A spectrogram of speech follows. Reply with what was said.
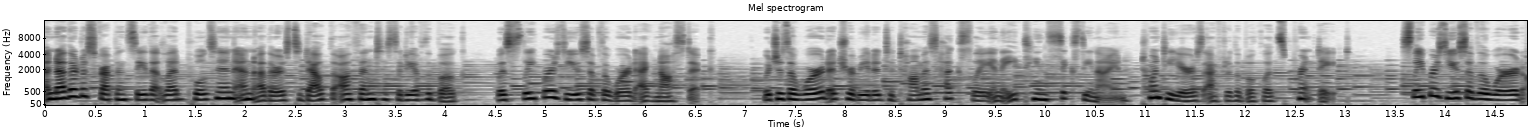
Another discrepancy that led Poulton and others to doubt the authenticity of the book was Sleeper's use of the word agnostic, which is a word attributed to Thomas Huxley in 1869, 20 years after the booklet's print date. Sleeper's use of the word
